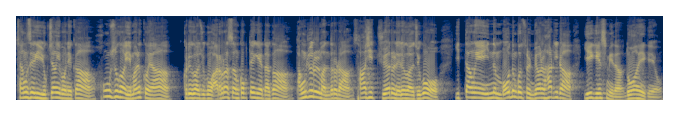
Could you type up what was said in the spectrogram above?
창세기 6장에 보니까 홍수가 임할 거야. 그래가지고 아라라산 꼭대기에다가 방주를 만들어라. 40주야를 내려가지고 이 땅에 있는 모든 것을 멸하리라 얘기했습니다. 노아에게요.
